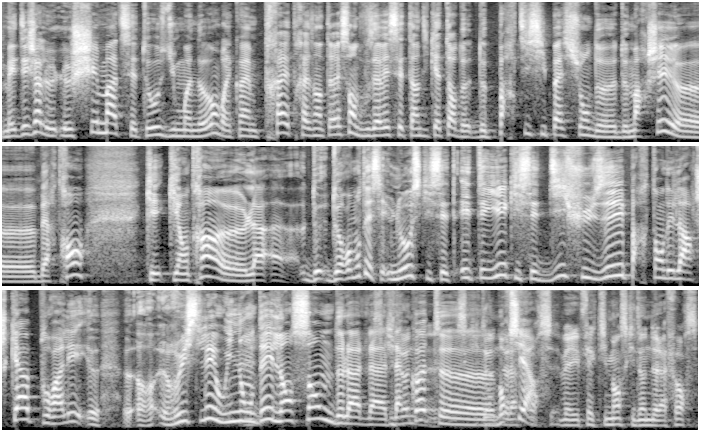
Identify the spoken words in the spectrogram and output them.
Mais déjà, le, le schéma de cette hausse du mois de novembre est quand même très très intéressant. Vous avez cet indicateur de, de participation de, de marché, euh, Bertrand, qui est, qui est en train euh, de, de remonter. C'est une hausse qui s'est étayée, qui s'est diffusée partant des large caps pour aller euh, ruisseler ou inonder l'ensemble de la, la, la donne- cote la boursière. force. Mais effectivement, ce qui donne de la force.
